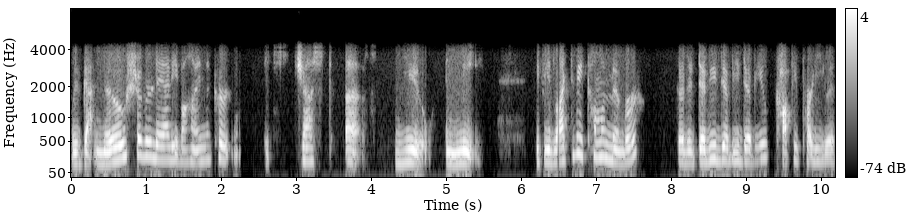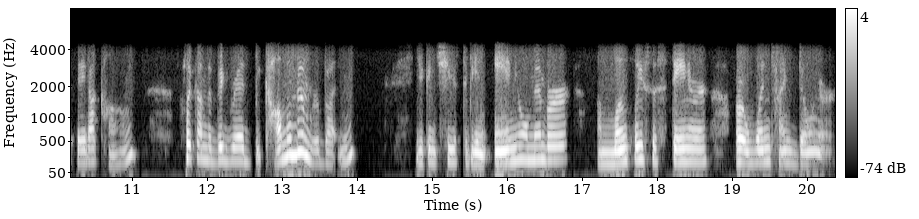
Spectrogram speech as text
We've got no sugar daddy behind the curtain. It's just us, you, and me. If you'd like to become a member, go to www.coffeepartyusa.com. Click on the big red Become a Member button. You can choose to be an annual member, a monthly sustainer, or a one time donor.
